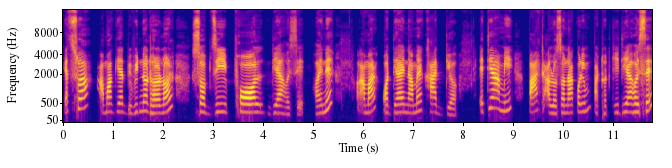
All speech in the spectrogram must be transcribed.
ইয়াত চোৱা, আমাক ইয়াত বিভিন্ন ধৰণৰ চব্জি, ফল দিয়া হৈছে, হয়নে? আমাৰ অধ্যায় নামে খাদ্য। এতিয়া আমি পাঠ আলোচনা কৰিম, পাঠত কি দিয়া হৈছে?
